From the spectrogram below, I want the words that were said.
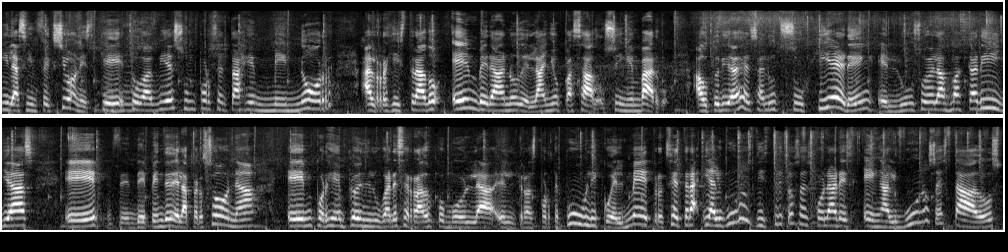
y las infecciones, que todavía es un porcentaje menor al registrado en verano del año pasado. Sin embargo, autoridades de salud sugieren el uso de las mascarillas, eh, depende de la persona, en, por ejemplo, en lugares cerrados como el transporte público, el metro, etcétera, y algunos distritos escolares en algunos estados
